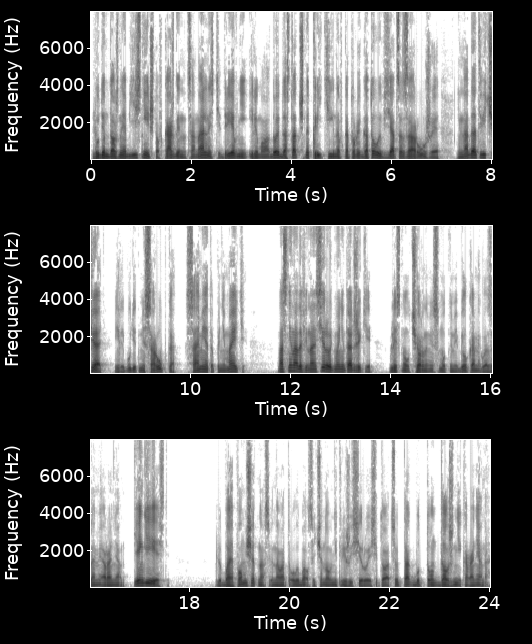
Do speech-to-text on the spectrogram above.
Людям должны объяснить, что в каждой национальности, древней или молодой, достаточно кретинов, которые готовы взяться за оружие. Не надо отвечать, или будет мясорубка. Сами это понимаете? Нас не надо финансировать, мы не таджики, блеснул черными смутными белками глазами Аронян. Деньги есть. Любая помощь от нас, виновато улыбался чиновник, режиссируя ситуацию так, будто он должник Ароняна.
